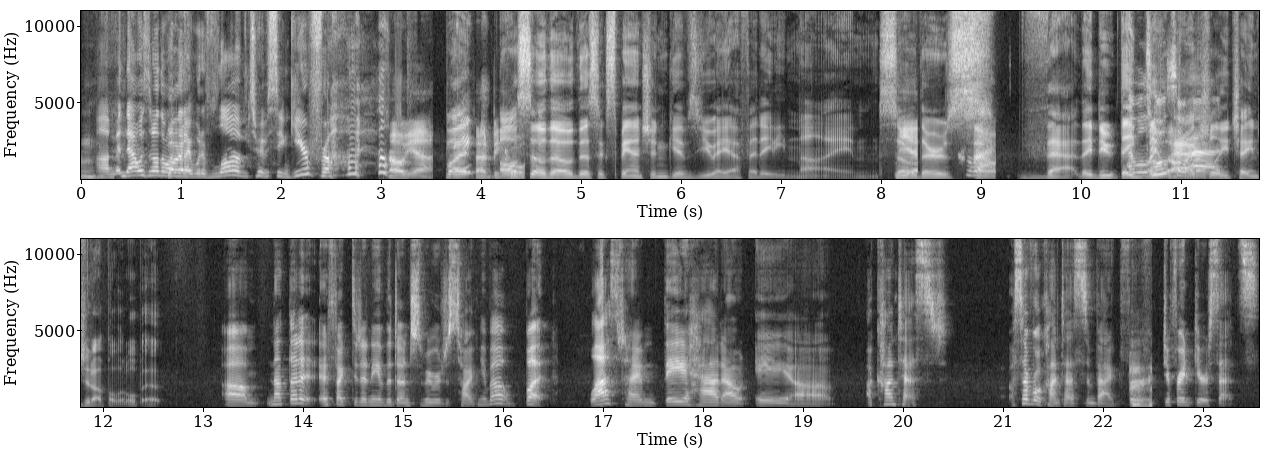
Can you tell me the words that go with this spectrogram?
Mhm. Um, and that was another one that I would have loved to have seen gear from. oh yeah, But That'd be cool. also, though, this expansion gives you AF at 89, so Yeah. there's Correct. that they do they do also add- actually change it up a little bit. Um, not that it affected any of the dungeons we were just talking about, but last time they had out a uh, a contest, several contests in fact for Mhm. different gear sets,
